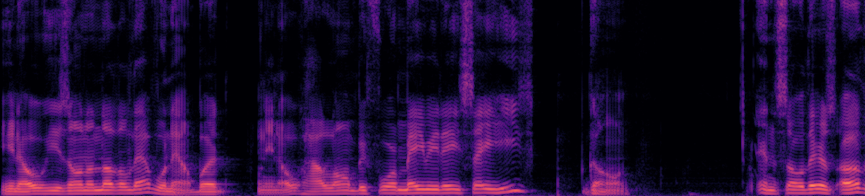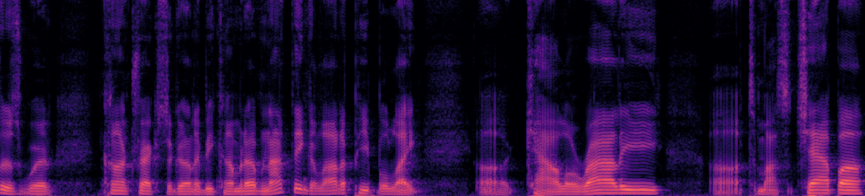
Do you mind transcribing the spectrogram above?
you know, he's on another level now. But, you know, how long before maybe they say he's gone? And so there's others where contracts are going to be coming up. And I think a lot of people like uh, Kyle O'Reilly, uh, Tommaso Ciampa,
